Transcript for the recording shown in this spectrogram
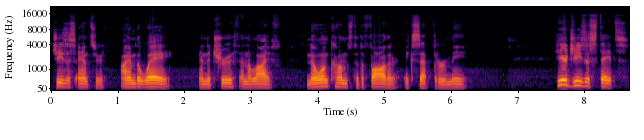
Jesus answered, I am the way, and the truth, and the life. No one comes to the Father except through me. Here Jesus states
